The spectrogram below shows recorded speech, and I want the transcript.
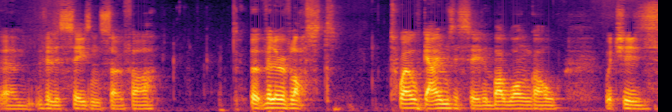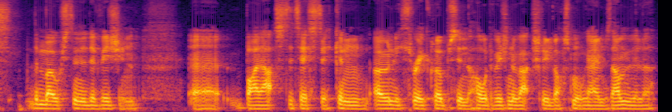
um, Villa's season so far. But Villa have lost twelve games this season by one goal, which is the most in the division. uh, by that statistic, and only three clubs in the whole division have actually lost more games than Villa.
